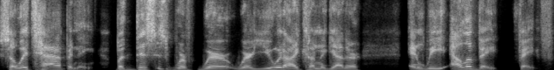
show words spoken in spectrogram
So it's happening. But this is where, where, where you and I come together and we elevate faith.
